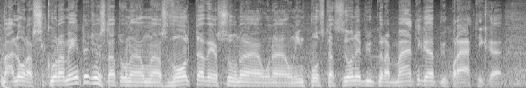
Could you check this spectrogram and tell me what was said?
Ma allora sicuramente c'è stata una, una svolta verso un'impostazione un più grammatica, più pratica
